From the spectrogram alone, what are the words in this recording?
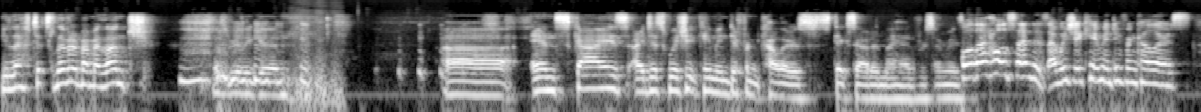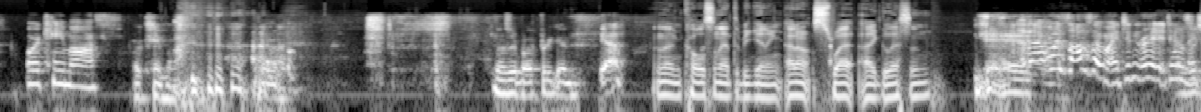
you left its liver by my lunch was really good. Uh, and Skye's, I just wish it came in different colors. Sticks out in my head for some reason, Well, that whole sentence. I wish it came in different colors or came off. or came on. Yeah. Those are both pretty good. Yeah. and then Coulson at the beginning. I don't sweat, I glisten. Yeah, That was awesome. I didn't write it down. I was a good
